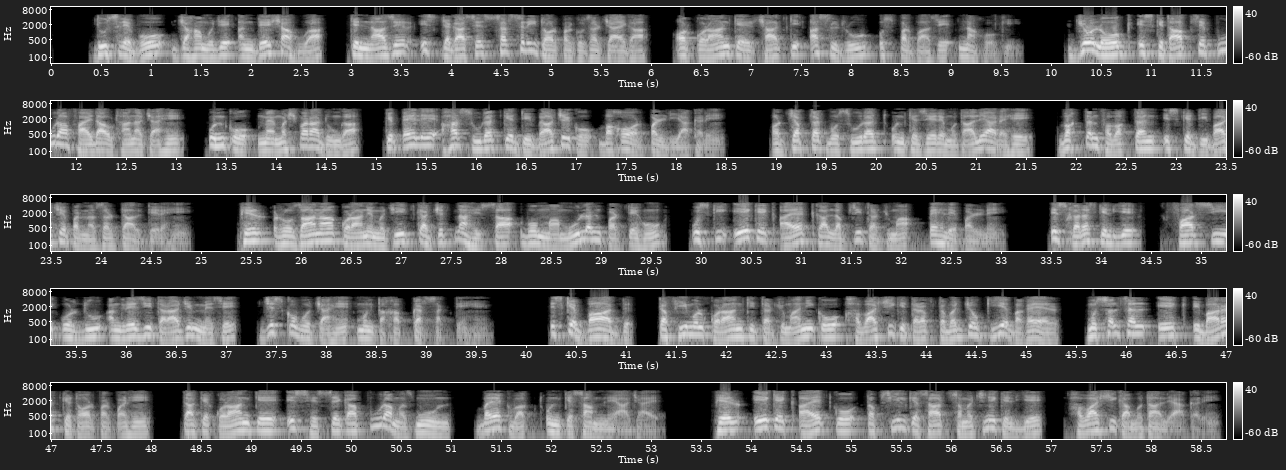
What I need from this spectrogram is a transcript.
دوسرے وہ جہاں مجھے اندیشہ ہوا کہ ناظر اس جگہ سے سرسری طور پر گزر جائے گا اور قرآن کے ارشاد کی اصل روح اس پر واضح نہ ہوگی۔ جو لوگ اس کتاب سے پورا فائدہ اٹھانا چاہیں، ان کو میں مشورہ دوں گا کہ پہلے ہر سورت کے دیباچے کو بخور پڑھ لیا کریں۔ اور جب تک وہ سورت ان کے زیر مطالعہ رہے، وقتاً فوقتاً اس کے دیباچے پر نظر ڈالتے رہیں۔ پھر روزانہ قرآن مجید کا جتنا حصہ وہ معمولاً پڑھتے ہوں، اس کی ایک ایک آیت کا لفظی ترجمہ پہلے پڑھ لیں۔ اس غرض کے لیے فارسی، اردو، انگریزی تراجم میں سے جس کو وہ چاہیں منتخب کر سکتے ہیں۔ اس کے بعد تفہیم القرآن کی ترجمانی کو حواشی کی طرف توجہ کیے بغیر مسلسل ایک عبارت کے طور پر پڑھیں تاکہ قرآن کے اس حصے کا پورا مضمون بیک وقت ان کے سامنے آ جائے۔ پھر ایک ایک آیت کو تفصیل کے ساتھ سمجھنے کے لیے حواشی کا مطالعہ کریں۔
